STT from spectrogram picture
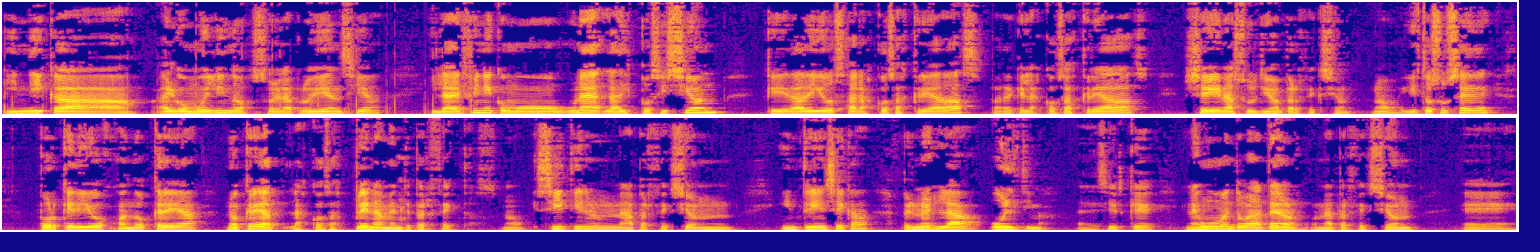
indica algo muy lindo sobre la providencia y la define como una, la disposición que da Dios a las cosas creadas para que las cosas creadas lleguen a su última perfección. ¿no? Y esto sucede porque Dios, cuando crea, no crea las cosas plenamente perfectas. ¿no? Sí tienen una perfección intrínseca, pero no es la última. Es decir, que en algún momento van a tener una perfección eh,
